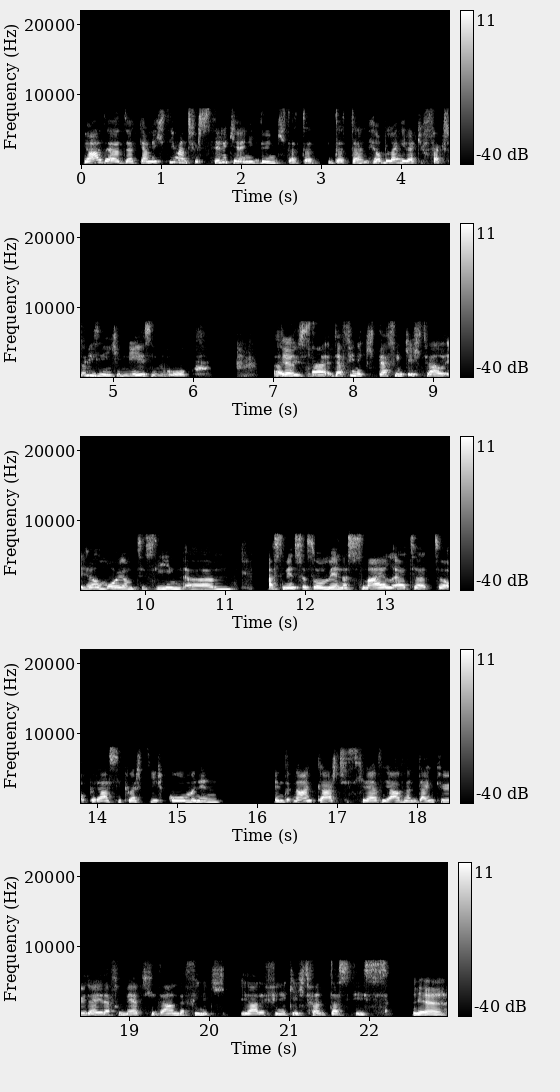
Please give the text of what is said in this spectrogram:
ja, dat, dat kan echt iemand versterken. En ik denk dat dat, dat, dat een heel belangrijke factor is in genezing ook. Uh, ja. Dus dat, dat, vind ik, dat vind ik echt wel heel mooi om te zien. Um, als mensen zo met een smile uit het operatiekwartier komen en, en daarna een kaartje schrijven, ja, van dank u dat je dat voor mij hebt gedaan, dat vind ik, ja, dat vind ik echt fantastisch. Ja,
